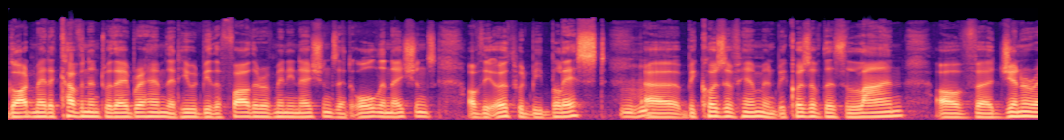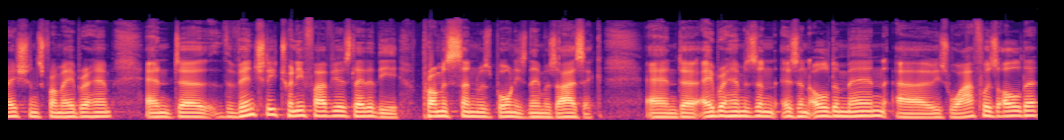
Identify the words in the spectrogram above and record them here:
God made a covenant with Abraham that he would be the father of many nations, that all the nations of the earth would be blessed uh, because of him and because of this line of uh, generations from Abraham. And uh, eventually, 25 years later, the promised son was born. His name was Isaac. And uh, Abraham is an, is an older man. Uh, his wife was older.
